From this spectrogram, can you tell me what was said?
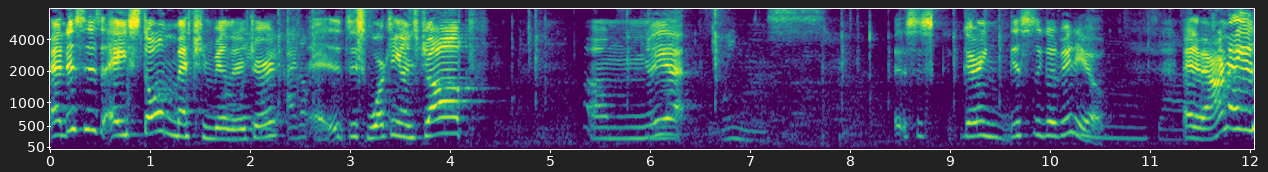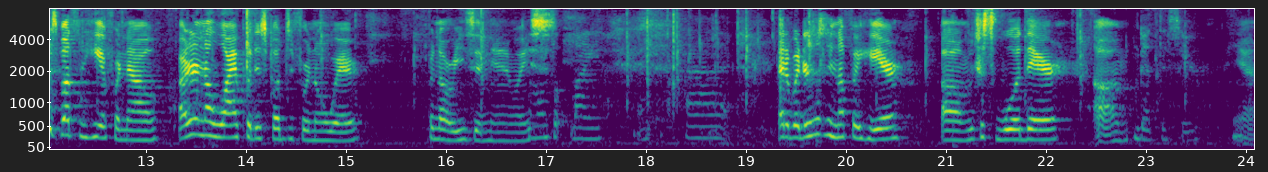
and this is a stone merchant villager. wait, I don't- It's just working on his job. Um, yeah, Wings. this is getting. This is a good video. Wings. Anyway, I'm gonna use this button here for now. I don't know why I put this button for nowhere, for no reason. Anyways, put my, my anyway, there's actually nothing here. Um, just wood there. Um, got this here. Yeah.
